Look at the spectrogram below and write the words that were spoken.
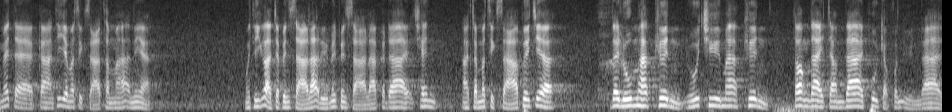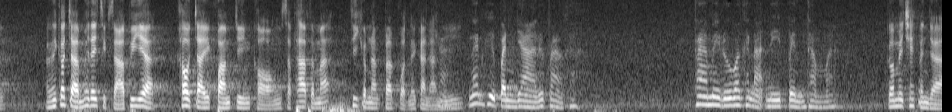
แม้แต่การที่จะมาศึกษาธรรมะเนี่ยบางทีก็อาจจะเป็นสาระหรือไม่เป็นสาระก็ได้ เช่นอาจจะมาศึกษาเพื่อที่จะได้รู้มากขึ้น รู้ชื่อมากขึ้น ต้องได้จำได้พูดกับคนอื่นได้ อันนี้นก็จะไม่ได้ศึกษาเพื่อจะเข้าใจความจริงของสภาพธรรมะที่กำลังปรากฏในขณะนี้ค่ะนั่นคือปัญญาหรือเปล่าคะ ถ้าไม่รู้ว่าขณะนี้เป็นธรรมะ ก็ไม่ใช่ปัญญา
